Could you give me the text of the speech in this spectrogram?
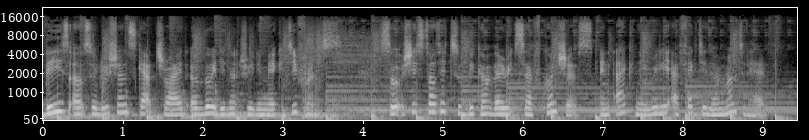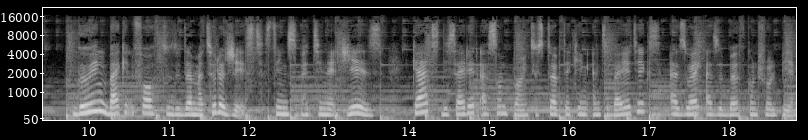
these are solutions Kat tried, although it didn't really make a difference. So she started to become very self conscious, and acne really affected her mental health. Going back and forth to the dermatologist since her teenage years, Kat decided at some point to stop taking antibiotics as well as a birth control pill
